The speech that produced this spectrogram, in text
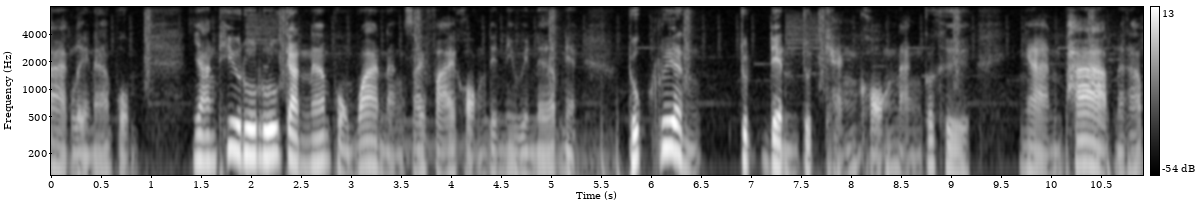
มาก ๆ เลยนะครับผม อย่างที่รู้ๆกันนะผมว่าหนังไซไฟของเดนนิวินเนฟเนี่ย ทุกเรื่องจุดเด่นจุดแข็งของหนังก็คืองานภาพนะครับ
